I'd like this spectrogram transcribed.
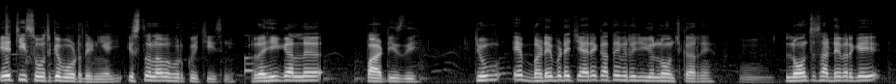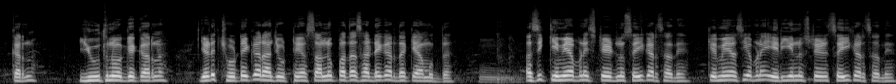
ਇਹ ਚੀਜ਼ ਸੋਚ ਕੇ ਵੋਟ ਦੇਣੀ ਹੈ ਜੀ। ਇਸ ਤੋਂ ਇਲਾਵਾ ਹੋਰ ਕੋਈ ਚੀਜ਼ ਨਹੀਂ। ਰਹੀ ਗੱਲ ਪਾਰਟੀਆਂ ਦੀ। ਕਿਉਂ? ਇਹ ਬੜੇ ਬੜੇ ਚਿਹਰੇ ਕਾਤੇ ਫਿਰ ਲਾਂਚ ਕਰ ਰਹੇ ਆ। ਲਾਂਚ ਸਾਡੇ ਵਰਗੇ ਕਰਨ ਯੂਥ ਨੂੰ ਅੱਗੇ ਕਰਨ। ਜਿਹੜੇ ਛੋਟੇ ਘਰਾਂ 'ਚ ਉੱਠੇ ਆ ਸਾਨੂੰ ਪਤਾ ਸਾਡੇ ਘਰ ਦਾ ਕੀ ਮੁੱਦਾ। ਅਸੀਂ ਕਿਵੇਂ ਆਪਣੀ ਸਟੇਟ ਨੂੰ ਸਹੀ ਕਰ ਸਕਦੇ ਹਾਂ ਕਿਵੇਂ ਅਸੀਂ ਆਪਣੇ ਏਰੀਆ ਨੂੰ ਸਟੇਟ ਸਹੀ ਕਰ ਸਕਦੇ ਹਾਂ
